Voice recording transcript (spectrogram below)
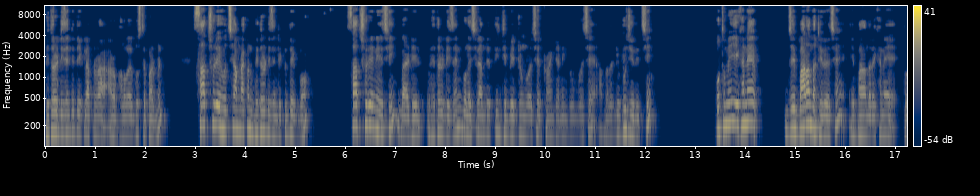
ভিতরের ডিজাইনটি দেখলে আপনারা আরও ভালোভাবে বুঝতে পারবেন। সাত ছড়িয়ে হচ্ছে, আমরা এখন ভেতরের ডিজাইনটি একটু দেখব। সাত ছড়িয়ে নিয়েছি, বাড়িটির ভেতরের ডিজাইন। বলেছিলাম যে তিনটি বেডরুম রয়েছে, ড্রয়িং, ডাইনিং রুম রয়েছে, আপনাদেরকে বুঝিয়ে দিচ্ছি। প্রথমেই এখানে যে বারান্দাটি রয়েছে, এই বারান্দার এখানে তো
